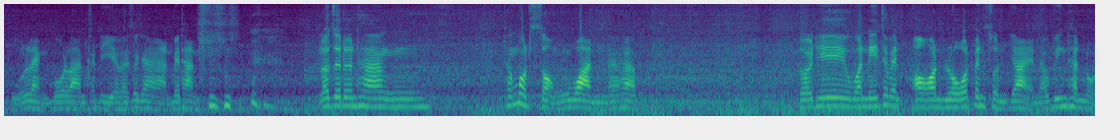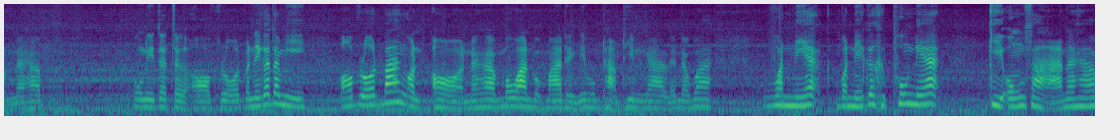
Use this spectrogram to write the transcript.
โหแหล่งโบราณคดีอะไรสักอย่างอ่านไม่ทัน เราจะเดินทางทั้งหมด 2 วันนะครับ โดยที่วันนี้จะเป็นออนโรดเป็นส่วนใหญ่นะวิ่งถนนนะครับ พรุ่งนี้จะเจอออฟโรด วันนี้ก็จะมี ออฟโรดบ้างอ่อนๆนะครับ เมื่อวานผมมาถึงนี่ผมถามทีมงานเลยนะว่า วันนี้วันนี้ก็คือพรุ่งนี้กี่องศานะครับ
